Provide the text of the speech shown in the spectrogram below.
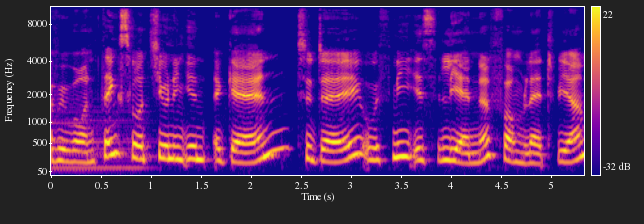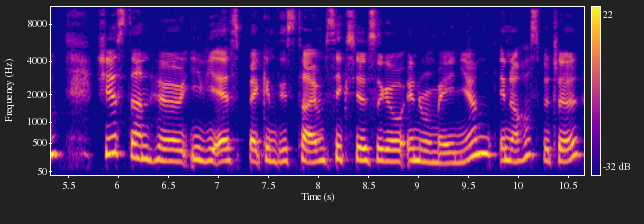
everyone. Thanks for tuning in again. Today with me is Liene from Latvia. She has done her EVS back in this time six years ago in Romania in a hospital.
